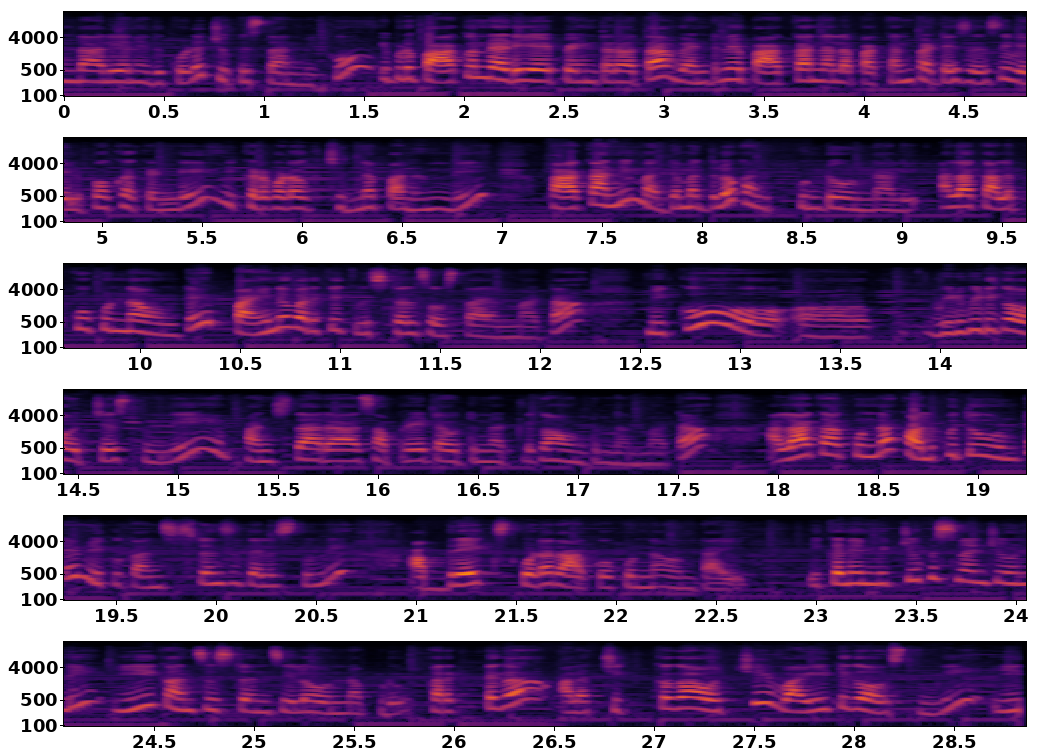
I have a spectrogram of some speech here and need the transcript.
ఉండాలి అనేది కూడా చూపిస్తాను మీకు. ఇప్పుడు పాకం రెడీ అయిపోయిన తర్వాత వెంటనే పాకాన్ని అలా పక్కన పట్టేసేసి వెళ్ళిపోకండి ఇక్కడ కూడా ఒక చిన్న పని ఉంది. పాకాన్ని మధ్య మధ్యలో కలుపుకుంటూ ఉండాలి. అలా కలుపుకోకుండా ఉంటే పైన వరకే క్రిస్టల్స్ వస్తాయన్నమాట. మీకు విడివిడిగా వచ్చేస్తుంది. పంచదార సపరేట్ అవుతున్నట్లుగా ఉంటుందన్నమాట. అలా కాకుండా కలుపుతూ ఉంటే మీకు కన్సిస్టెన్సీ తెలుస్తుంది. ఆ బ్రేక్స్ కూడా రాకోకుండా ఉంటాయి. ఇక్కడ నేను మీకు చూపిస్తున్నాను చూడండి ఈ కన్సిస్టెన్సీలో ఉన్నప్పుడు కరెక్ట్గా అలా చిక్కగా వచ్చి వైట్గా వస్తుంది. ఈ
